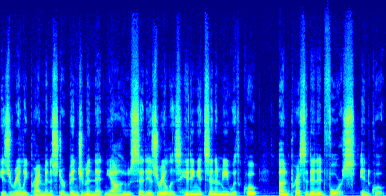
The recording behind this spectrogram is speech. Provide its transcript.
Israeli Prime Minister Benjamin Netanyahu said Israel is hitting its enemy with, quote, unprecedented force, end quote.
